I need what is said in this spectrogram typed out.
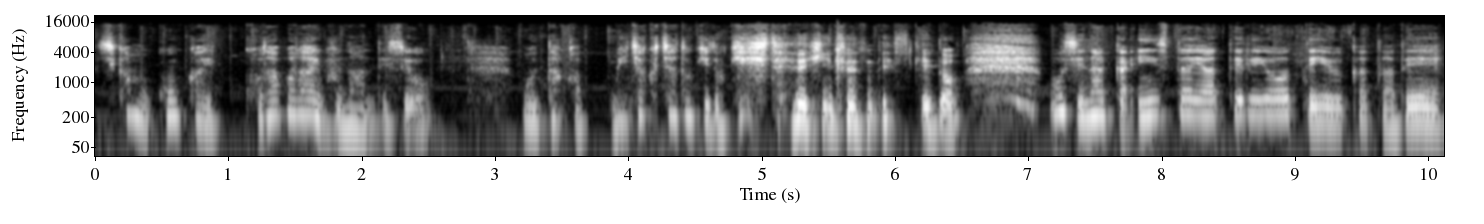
しかも今回コラボライブなんですよ。もうなんかめちゃくちゃドキドキしているんですけど、もしなんかインスタやってるよっていう方で、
